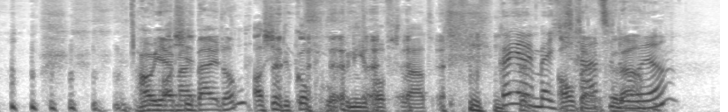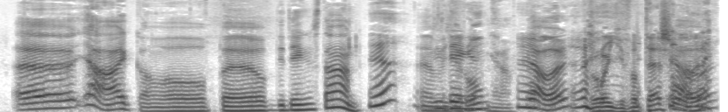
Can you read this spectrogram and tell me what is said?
Hou jij Als mij je- bij dan? Als je de kopgroep in ieder geval verslaat. Kan jij een beetje Altijd schaatsen. Dorian? Eh, ja, ik kan wel op, eh, op die dingen staan. Ja? Eh, Die een beetje dingen? rond. Ja. Ja, hoor. Rondje van Tesla, Ja, hè? hoor.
